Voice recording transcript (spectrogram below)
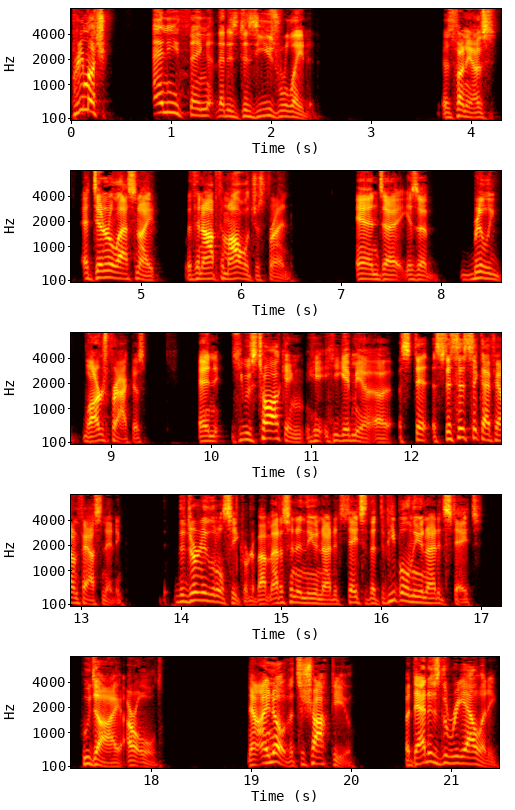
pretty much anything that is disease related. It was funny. I was at dinner last night with an ophthalmologist friend, and uh, has a really large practice. And he was talking. He, he gave me a, a, st- a statistic I found fascinating. The dirty little secret about medicine in the United States is that the people in the United States who die are old. Now, I know that's a shock to you, but that is the reality.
